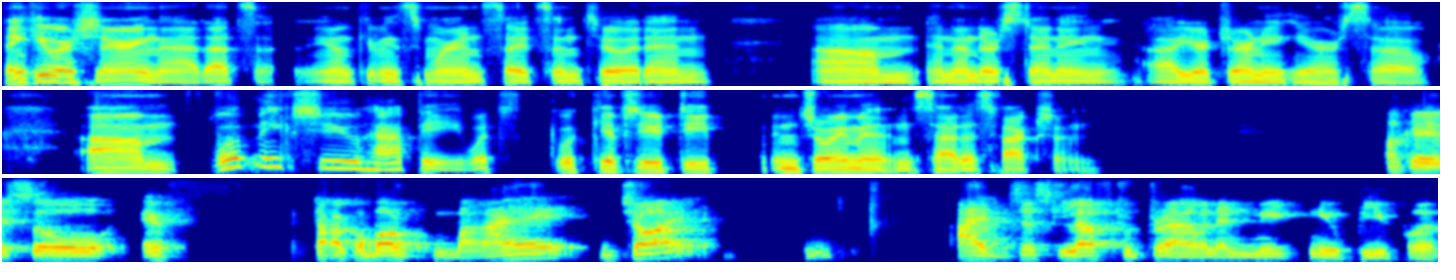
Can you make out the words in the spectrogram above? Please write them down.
Thank you for sharing that. That's you know giving some more insights into it and um and understanding uh, your journey here. So, um, what makes you happy? What what gives you deep enjoyment and satisfaction? Okay, so if talk about my joy, I just love to travel and meet new people.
